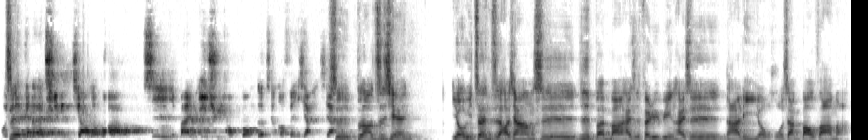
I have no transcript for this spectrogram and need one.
我觉得跟那个气凝胶的话是蛮异曲同工的，想说分享一下。是，不知道之前有一阵子好像是日本吗？还是菲律宾？还是哪里有火山爆发嘛？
